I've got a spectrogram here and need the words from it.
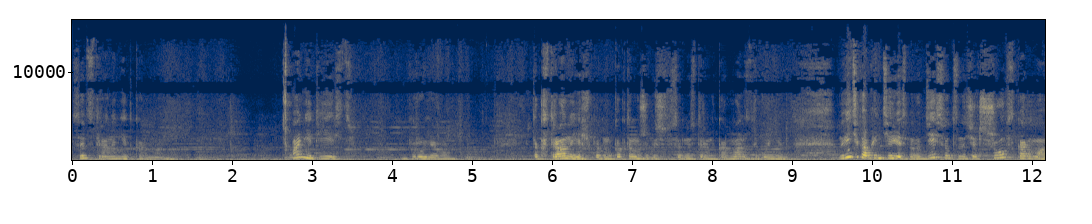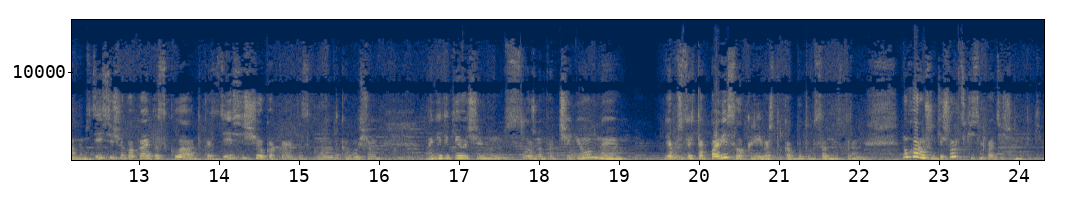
С этой стороны нет кармана. А, нет, есть. Вру я вам. Так странно, я еще подумала, как там может быть, что с одной стороны карман, с другой нет. Но видите, как интересно. Вот здесь вот, значит, шов с карманом. Здесь еще какая-то складка. Здесь еще какая-то складка. В общем, они такие очень сложно подчиненные. Я просто их так повесила криво, что как будто бы с одной стороны. Ну, хорошенькие шортики, симпатичные такие.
